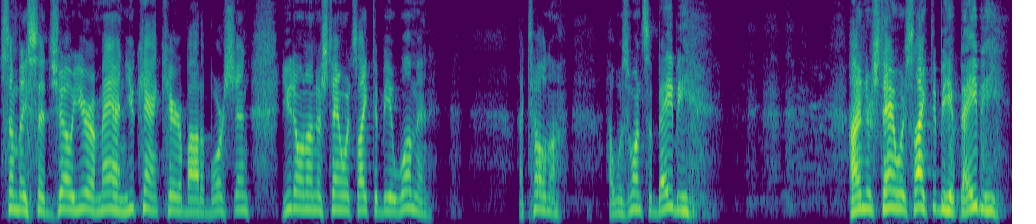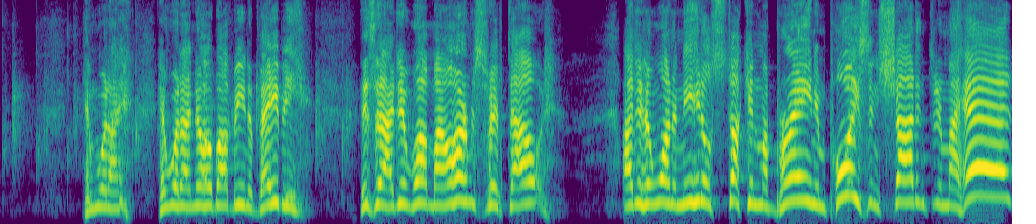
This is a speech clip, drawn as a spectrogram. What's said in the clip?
Somebody said, Joe, you're a man. You can't care about abortion. You don't understand what it's like to be a woman. I told him, I was once a baby. I understand what it's like to be a baby. And what I, and what I know about being a baby is that I didn't want my arms ripped out. I didn't want a needle stuck in my brain and poison shot into my head.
